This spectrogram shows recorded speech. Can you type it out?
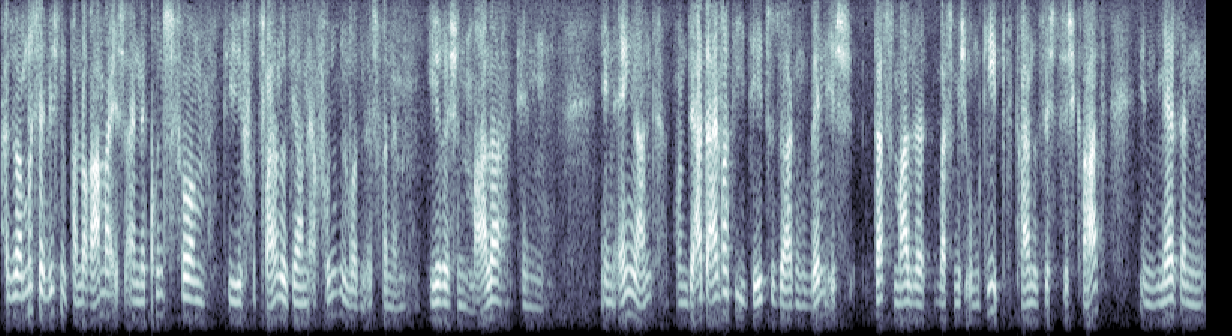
Also man muss ja wissen, Panorama ist eine Kunstform, die vor 200 Jahren erfunden worden ist von einem irischen Maler in, in England. Und er hatte einfach die Idee zu sagen, wenn ich das male, was mich umgibt, 360 Grad, in mehreren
